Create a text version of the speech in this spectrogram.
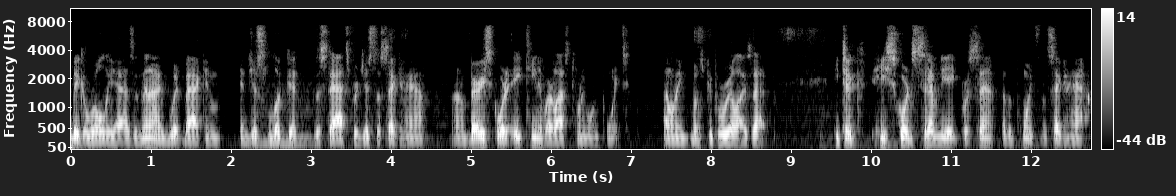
big a role he has, and then I went back and and just looked at the stats for just the second half. Um, Barry scored 18 of our last 21 points. I don't think most people realize that. He took he scored 78% of the points in the second half,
